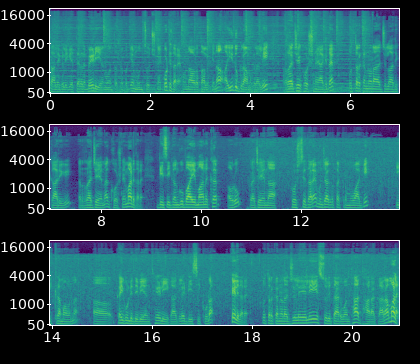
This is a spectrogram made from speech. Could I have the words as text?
ಶಾಲೆಗಳಿಗೆ ತೆರಳಬೇಡಿ ಅನ್ನುವಂಥದ್ರ ಬಗ್ಗೆ ಮುನ್ಸೂಚನೆ ಕೊಟ್ಟಿದ್ದಾರೆ. ಹೊನ್ನಾವರ ತಾಲೂಕಿನ ಐದು ಗ್ರಾಮಗಳಲ್ಲಿ ರಜೆ ಘೋಷಣೆಯಾಗಿದೆ. ಉತ್ತರ ಕನ್ನಡ ಜಿಲ್ಲಾಧಿಕಾರಿ ರಜೆಯನ್ನು ಘೋಷಣೆ ಮಾಡಿದ್ದಾರೆ. ಡಿಸಿ ಗಂಗೂಬಾಯಿ ಮಾನಕರ್ ಅವರು ರಜೆಯನ್ನು ಘೋಷಿಸಿದ್ದಾರೆ. ಮುಂಜಾಗ್ರತಾ ಕ್ರಮವಾಗಿ ಈ ಕ್ರಮವನ್ನು ಕೈಗೊಂಡಿದ್ದೀವಿ ಅಂತ ಹೇಳಿ ಈಗಾಗಲೇ ಡಿ ಸಿ ಕೂಡ ಹೇಳಿದ್ದಾರೆ. ಉತ್ತರ ಕನ್ನಡ ಜಿಲ್ಲೆಯಲ್ಲಿ ಸುರಿತಾ ಇರುವಂತಹ ಧಾರಾಕಾರ ಮಳೆ.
